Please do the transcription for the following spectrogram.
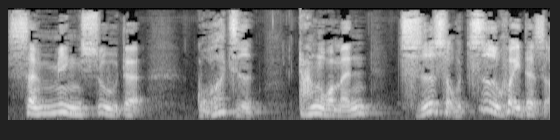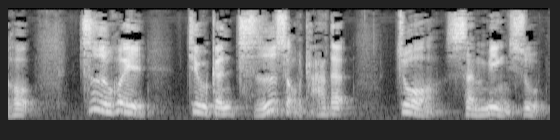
生命树的果子。当我们持守智慧的时候，智慧就跟持守他的做生命树。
